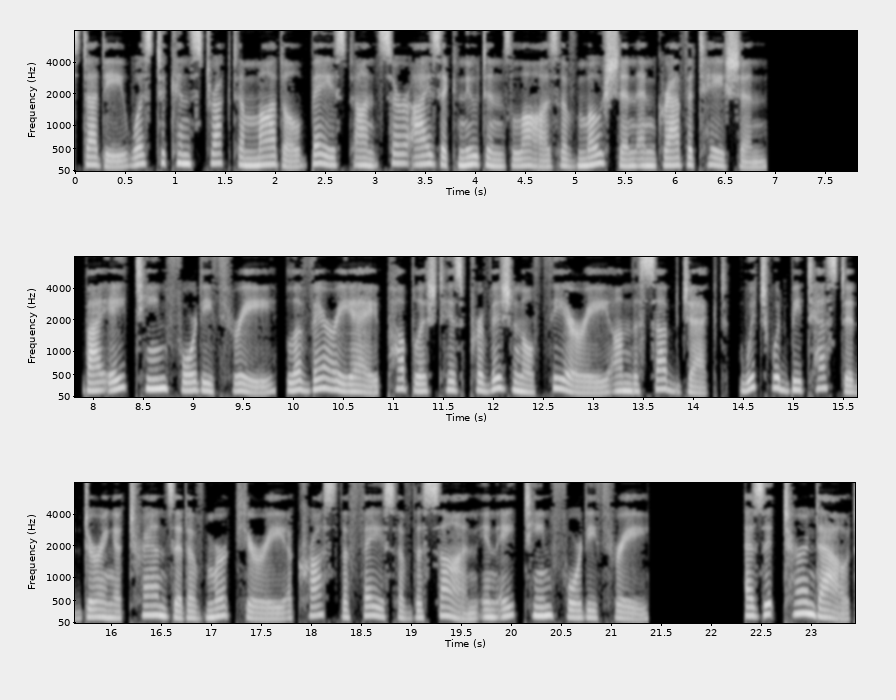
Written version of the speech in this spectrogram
study was to construct a model based on Sir Isaac Newton's laws of motion and gravitation. By 1843, Leverrier published his provisional theory on the subject, which would be tested during a transit of Mercury across the face of the Sun in 1843. As it turned out,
